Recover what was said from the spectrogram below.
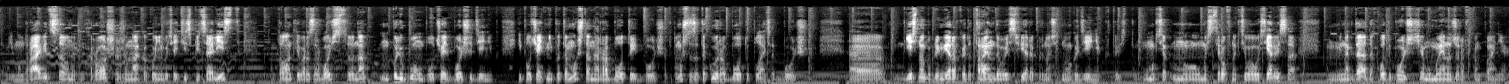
там, ему нравится, он там хороший, жена какой-нибудь IT-специалист, талантливая разработчица, она по-любому получает больше денег. И получает не потому, что она работает больше, а потому что за такую работу платят больше. Э, есть много примеров, когда трендовые сферы приносят много денег. То есть там, у, мастер, у мастеров ногтевого сервиса там, иногда доходы больше, чем у менеджеров в компаниях.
